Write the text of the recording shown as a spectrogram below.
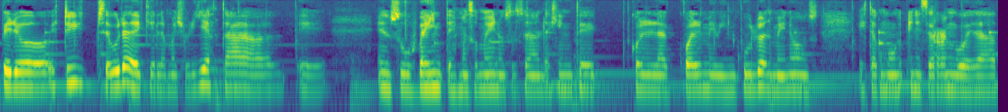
pero estoy segura de que la mayoría está eh, en sus 20 más o menos, o sea, la gente con la cual me vinculo al menos está como en ese rango de edad,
